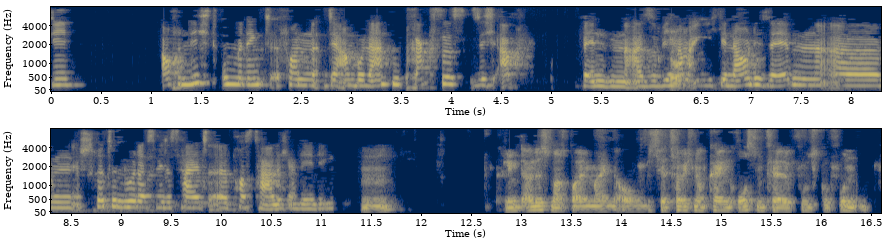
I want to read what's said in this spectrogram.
die auch nicht unbedingt von der ambulanten Praxis sich abwenden. Also wir oh. haben eigentlich genau dieselben ähm, Schritte, nur dass wir das halt äh, postalisch erledigen. Mhm. Klingt alles machbar in meinen Augen. Bis jetzt habe ich noch keinen großen Pferdefuß gefunden.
